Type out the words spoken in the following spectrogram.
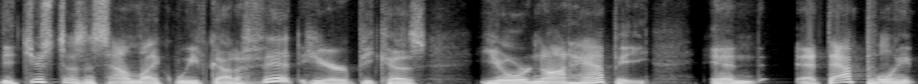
it just doesn't sound like we've got a fit here because you're not happy. And at that point,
